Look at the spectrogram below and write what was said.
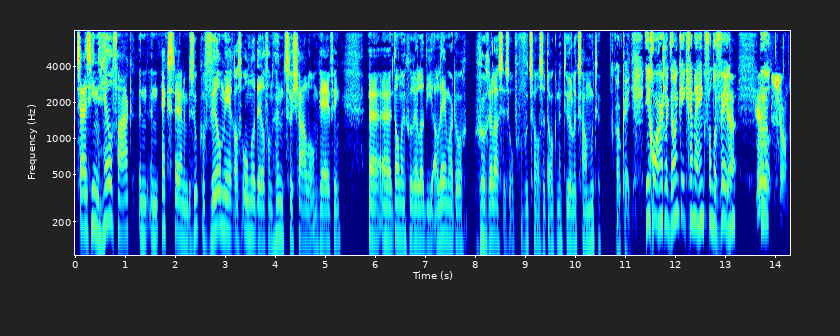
zij zien heel vaak een, een externe bezoeker veel meer als onderdeel van hun sociale omgeving... Uh, uh, dan een gorilla die alleen maar door gorillas is opgevoed... zoals het ook natuurlijk zou moeten. Oké. Okay. Igor, hartelijk dank. Ik ga naar Henk van der Veen. Ja, heel die, interessant.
